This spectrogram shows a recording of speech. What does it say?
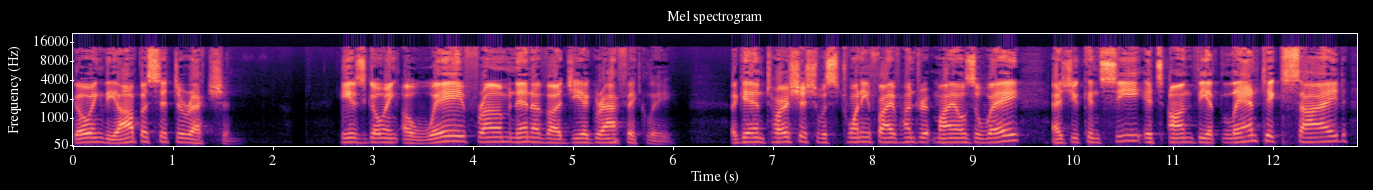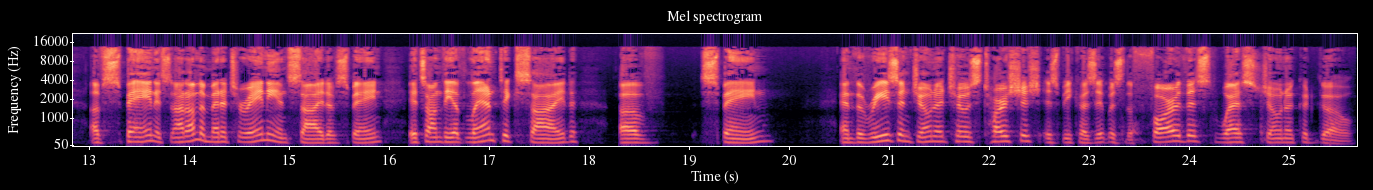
going the opposite direction. He is going away from Nineveh geographically. Again, Tarshish was 2,500 miles away, As you can see, it's on the Atlantic side of Spain. It's not on the Mediterranean side of Spain. It's on the Atlantic side of Spain. And the reason Jonah chose Tarshish is because it was the farthest west Jonah could go.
